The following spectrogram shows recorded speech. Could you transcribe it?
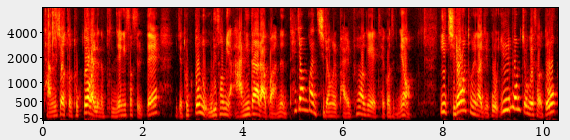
당시 어떤 독도와 관련된 분쟁이 있었을 때 이제 독도는 우리 섬이 아니다라고 하는 태정관 지령을 발표하게 되거든요. 이 지령을 통해 가지고 일본 쪽에서도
